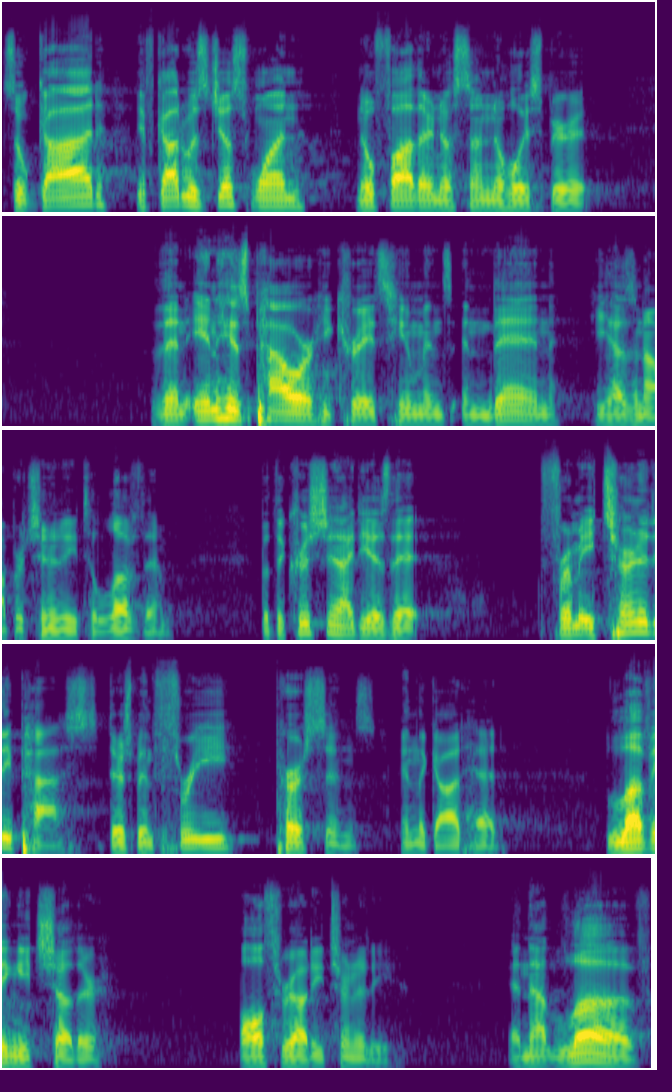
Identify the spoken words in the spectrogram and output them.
So, God, if God was just one, no Father, no Son, no Holy Spirit, then in his power he creates humans, and then he has an opportunity to love them. But the Christian idea is that from eternity past, there's been three persons in the Godhead loving each other all throughout eternity. And that love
